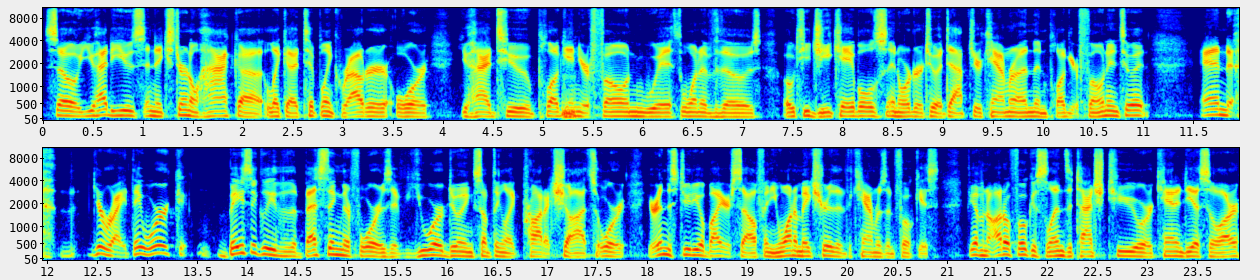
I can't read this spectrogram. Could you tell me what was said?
So you had to use an external hack, uh, like a TP-Link router, or you had to plug mm. in your phone with one of those OTG cables in order to adapt your camera and then plug your phone into it. And you're right. They work basically the best thing they're for is if you are doing something like product shots or you're in the studio by yourself and you want to make sure that the camera's in focus. If you have an autofocus lens attached to your Canon DSLR,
